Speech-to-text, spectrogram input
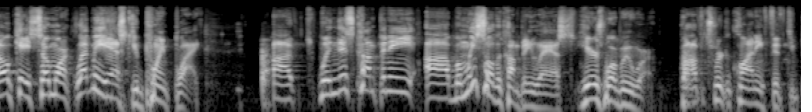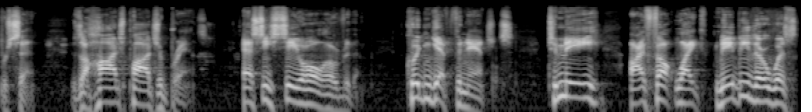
Okay, so Mark, let me ask you point blank. Uh, when this company, uh, when we saw the company last, here's where we were. Profits were declining 50%. It was a hodgepodge of brands, SEC all over them. Couldn't get financials. To me, I felt like maybe there was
